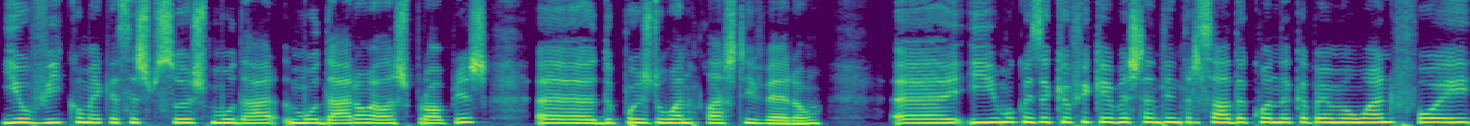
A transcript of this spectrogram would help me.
e eu vi como é que essas pessoas mudar, mudaram elas próprias uh, depois do ano que lá estiveram. Uh, e uma coisa que eu fiquei bastante interessada quando acabei o meu ano foi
